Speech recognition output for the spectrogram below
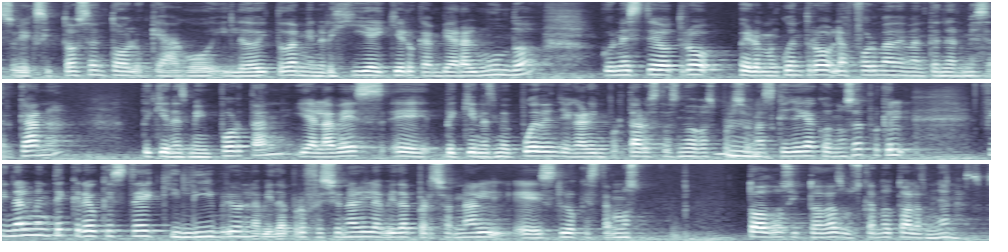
soy exitosa en todo lo que hago y le doy toda mi energía y quiero cambiar al mundo, con este otro, pero me encuentro la forma de mantenerme cercana de quienes me importan y a la vez eh, de quienes me pueden llegar a importar, estas nuevas personas mm. que llegue a conocer, porque finalmente creo que este equilibrio en la vida profesional y la vida personal es lo que estamos todos y todas buscando todas las mañanas.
